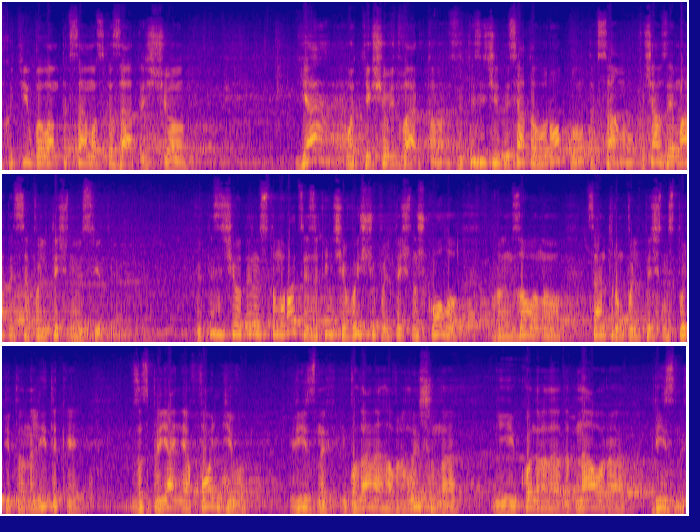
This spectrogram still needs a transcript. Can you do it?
хотів би вам так само сказати, що я, от якщо відверто, з 2010 року так само почав займатися політичною освітою. У 2011 році я закінчив вищу політичну школу, організовану Центром політичних студій та аналітики за сприяння фондів різних і Богдана Гаврилишина, і Конрада Дабнаура різних.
